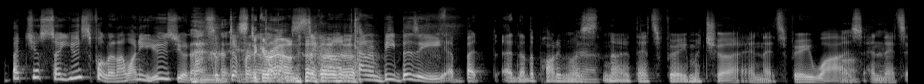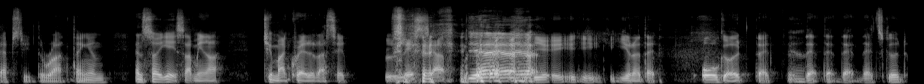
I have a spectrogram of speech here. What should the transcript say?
but you're so useful and I want to use you and lots of different Stick around. things. Stick around, come and be busy. But another part of me was, no, that's very mature and that's very wise and that's absolutely the right thing. And and so yes, I mean, I, to my credit, I said, bless you. Yeah, yeah, yeah. you, you, you know that all good. That that, that that that's good.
